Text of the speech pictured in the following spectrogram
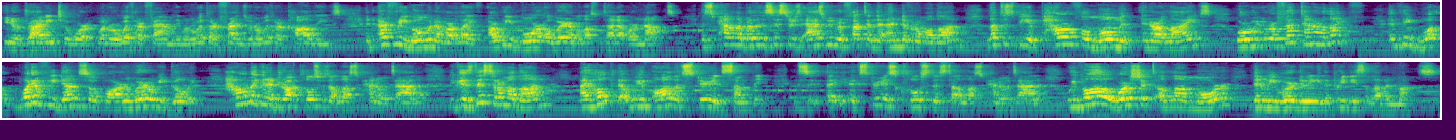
you know driving to work, when we're with our family, when we're with our friends, when we're with our colleagues, in every moment of our life, are we more aware of Allah subhanahu wa ta'ala or not? And subhanAllah, brothers and sisters, as we reflect on the end of Ramadan, let this be a powerful moment in our lives where we reflect on our life and think, what, what have we done so far and where are we going? How am I going to draw closer to Allah subhanahu wa ta'ala? Because this Ramadan, I hope that we've all experienced something. Uh, experienced closeness to Allah subhanahu wa ta'ala. We've all worshipped Allah more than we were doing in the previous 11 months.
